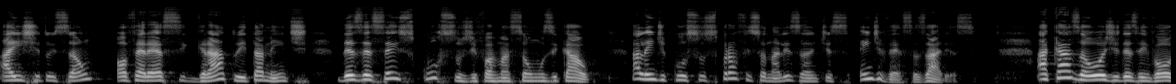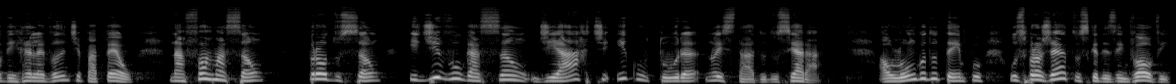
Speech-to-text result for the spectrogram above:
A instituição oferece gratuitamente 16 cursos de formação musical além de cursos profissionalizantes em diversas áreas. A casa hoje desenvolve relevante papel na formação, produção e divulgação de arte e cultura no estado do Ceará. Ao longo do tempo, os projetos que desenvolve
